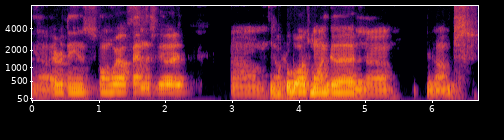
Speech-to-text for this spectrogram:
You know, everything's going well. Family's good. Um, you know, football's going good, and uh, you know, I'm just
